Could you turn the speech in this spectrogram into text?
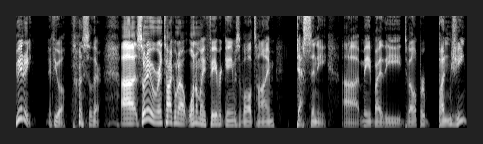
community, if you will. so there. Uh, so anyway, we're going to talk about one of my favorite games of all time, Destiny, uh, made by the developer Bungie,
